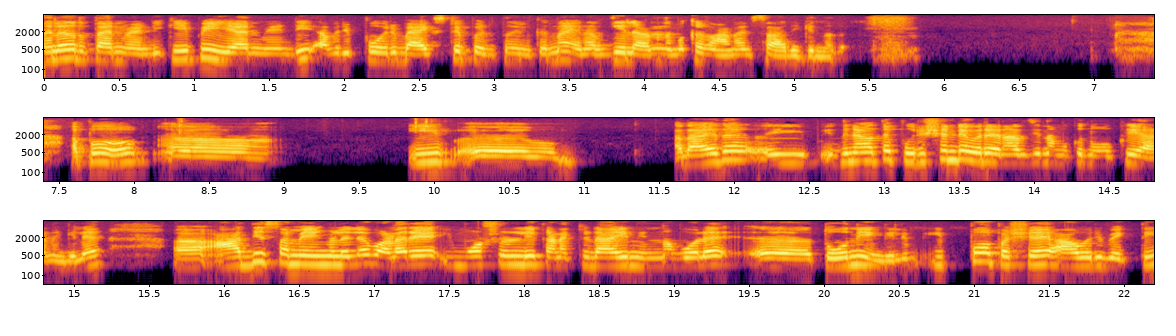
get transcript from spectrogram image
നിലനിർത്താൻ വേണ്ടി കീപ്പ് ചെയ്യാൻ വേണ്ടി അവരിപ്പോ ഒരു ബാക്ക് സ്റ്റെപ്പ് എടുത്ത് നിൽക്കുന്ന എനർജിയിലാണ് നമുക്ക് കാണാൻ സാധിക്കുന്നത്. അപ്പോ ഈ അതായത് ഈ ഇതിനകത്തെ പുരുഷന്റെ ഒരു എനർജി നമുക്ക് നോക്കുകയാണെങ്കിൽ ആദ്യ സമയങ്ങളിൽ വളരെ ഇമോഷണലി കണക്റ്റഡ് ആയി നിന്ന പോലെ തോന്നിയെങ്കിലും ഇപ്പോ പക്ഷേ ആ ഒരു വ്യക്തി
